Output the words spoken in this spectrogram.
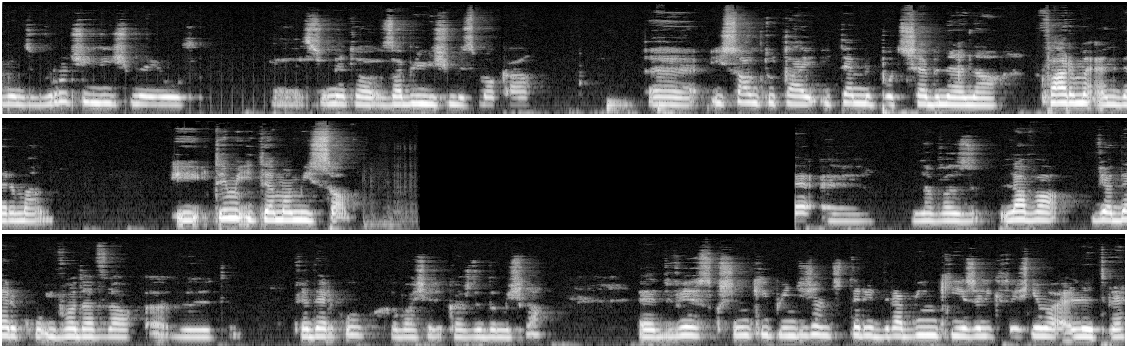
Więc wróciliśmy już. E, W sumie to zabiliśmy smoka. E, I są tutaj itemy potrzebne na farmę Enderman. I tymi itemami są. E, Lawa, lawa w wiaderku i woda w, la, w wiaderku. Chyba się każdy domyśla. Dwie skrzynki, 54 drabinki, jeżeli ktoś nie ma elitry.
